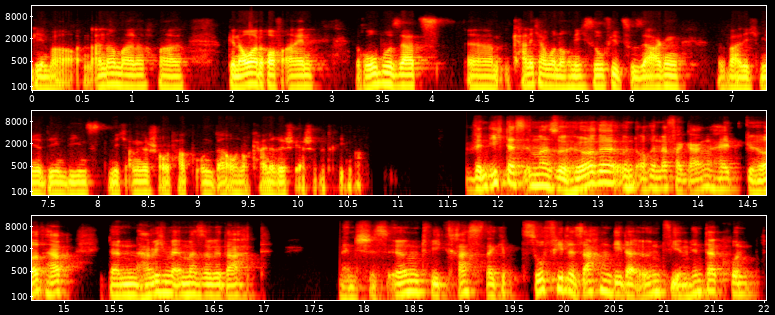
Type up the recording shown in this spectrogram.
gehen wir ein andermal nochmal genauer drauf ein. Robosatz kann ich aber noch nicht so viel zu sagen, weil ich mir den Dienst nicht angeschaut habe und da auch noch keine Recherche betrieben habe wenn ich das immer so höre und auch in der Vergangenheit gehört habe, dann habe ich mir immer so gedacht, Mensch, ist irgendwie krass, da gibt es so viele Sachen, die da irgendwie im Hintergrund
